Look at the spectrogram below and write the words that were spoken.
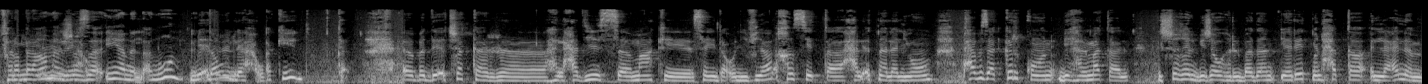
فرب العمل جزائيا القانون الدولة أكيد. طيب. أه، بدي أتشكر أه، هالحديث معك سيدة أوليفيا. خلصت حلقتنا لليوم. بحب أذكركم بهالمثل الشغل بجوهر البدن يا ريت من حتى العلم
